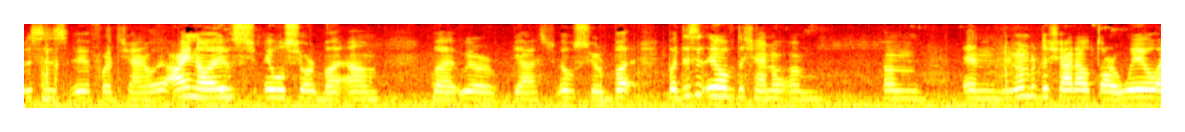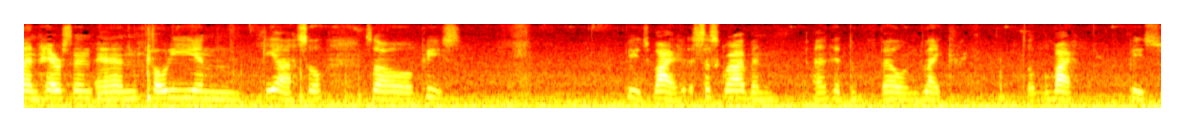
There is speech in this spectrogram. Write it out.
this is it for the channel. I know it was it was short, but um, but we are yeah, it was short. But but this is it of the channel. Um, um, and remember the shout outs are Will and Harrison and Cody and yeah. So so peace, peace. Bye. Subscribe and and hit the bell and like. So goodbye. Peace.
